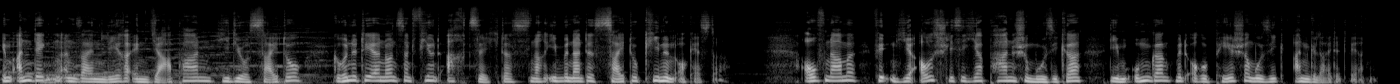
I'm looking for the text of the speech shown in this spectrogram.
Im Andenken an seinen Lehrer in Japan, Hideo Saito, gründete er 1984 das nach ihm benannte Saito Kinen Orchester. Aufnahme finden hier ausschließlich japanische Musiker, die im Umgang mit europäischer Musik angeleitet werden.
